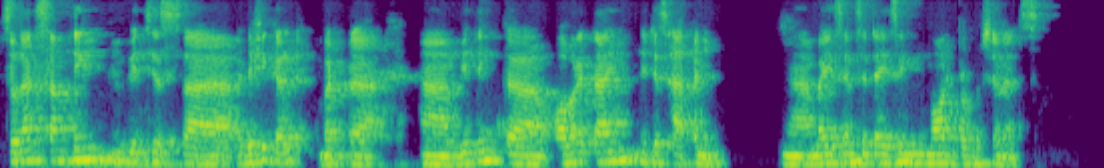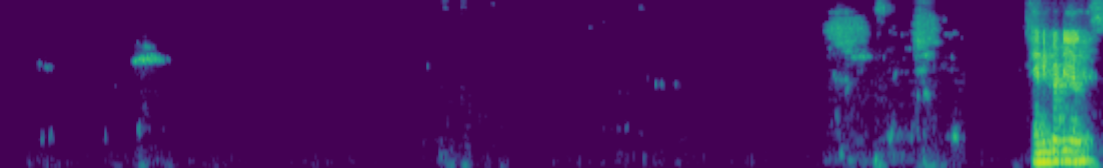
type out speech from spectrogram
So that's something which is uh, difficult, but uh, uh, we think uh, over time it is happening uh, by sensitizing more professionals. Anybody else?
